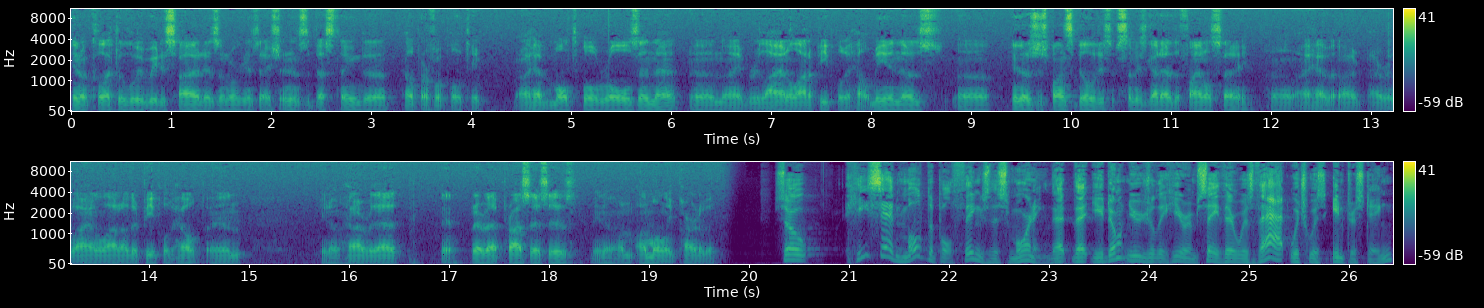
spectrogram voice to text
you know collectively we decide as an organization is the best thing to help our football team. I have multiple roles in that, and I rely on a lot of people to help me in those uh, in those responsibilities. If somebody's got to have the final say, uh, I have it. I, I, rely on a lot of other people to help, and you know, however that yeah, whatever that process is, you know, I'm, I'm only part of it. So he said multiple things this morning that that you don't usually hear him say. There was that, which was interesting.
